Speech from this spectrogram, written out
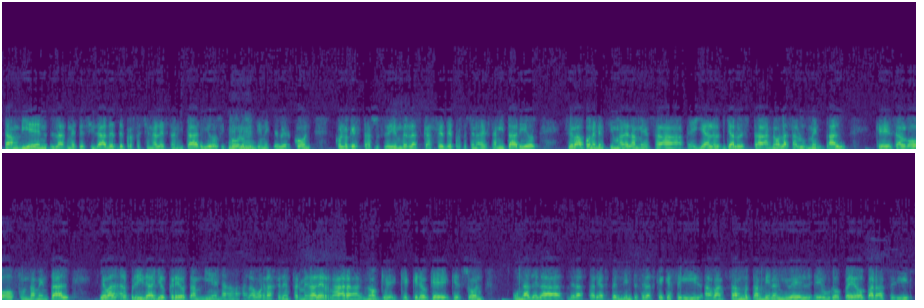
También las necesidades de profesionales sanitarios y todo lo que tiene que ver con, con lo que está sucediendo en la escasez de profesionales sanitarios. Se va a poner encima de la mesa, eh, ya, lo, ya lo está, ¿no? La salud mental, que es algo fundamental se va a dar prioridad, yo creo, también al abordaje de enfermedades raras, ¿no? Que, que creo que, que, son una de las, de las tareas pendientes en las que hay que seguir avanzando también a nivel europeo para seguir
